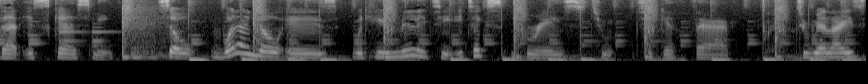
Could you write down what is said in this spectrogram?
that it scares me. So what I know is with humility, it takes grace to to get there, to realize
